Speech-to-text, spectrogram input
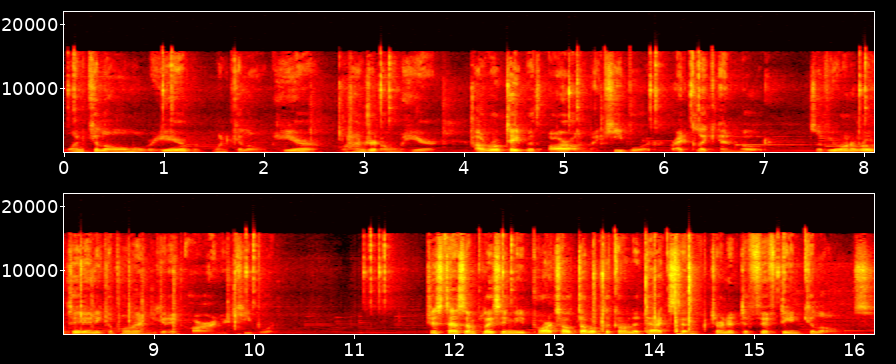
1 kilo ohm over here, 1 kilo ohm here, 100 ohm here. I'll rotate with R on my keyboard, right click and mode. So if you want to rotate any component, you can hit R on your keyboard. Just as I'm placing the parts, I'll double click on the text and turn it to 15 kilo ohms.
